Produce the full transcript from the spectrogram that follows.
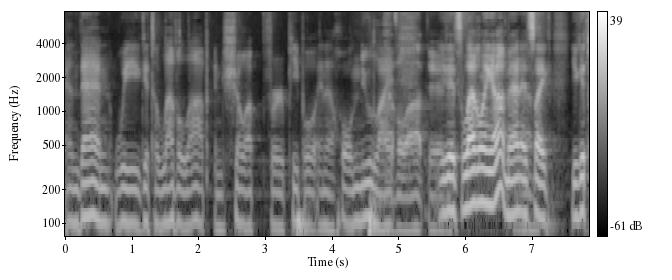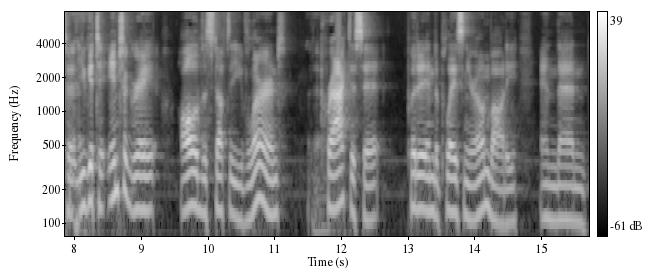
And then we get to level up and show up for people in a whole new light. Level up, dude. it's leveling up man. It's like you get to you get to integrate all of the stuff that you've learned practice it put it into place in your own body and then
